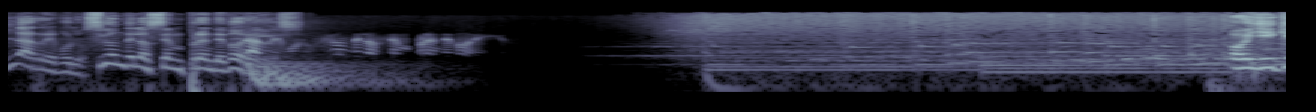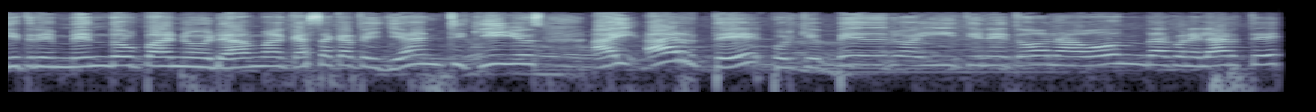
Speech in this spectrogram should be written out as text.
La revolución de los emprendedores. Oye, qué tremendo panorama, Casa Capellán, chiquillos. Hay arte, porque Pedro ahí tiene toda la onda con el arte.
